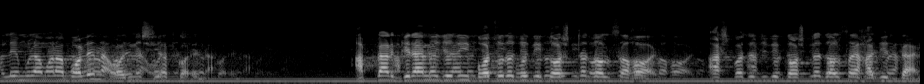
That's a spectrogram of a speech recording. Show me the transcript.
আলে মুলামারা বলে না, ওয়াজ নসিহাত করে না। আপনার গ্রামে যদি বছরে যদি দশটা জলসা হয়, আশপাশে যদি দশটা জলসায় হাজির দেন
